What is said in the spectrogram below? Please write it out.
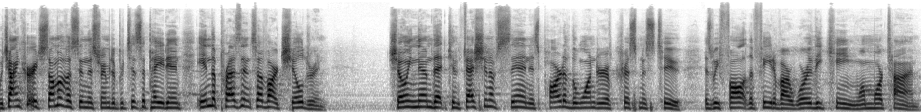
which I encourage some of us in this room to participate in in the presence of our children, showing them that confession of sin is part of the wonder of Christmas too, as we fall at the feet of our worthy King one more time.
